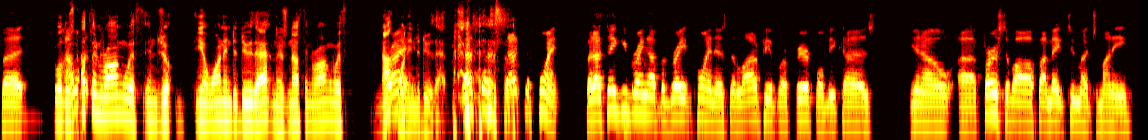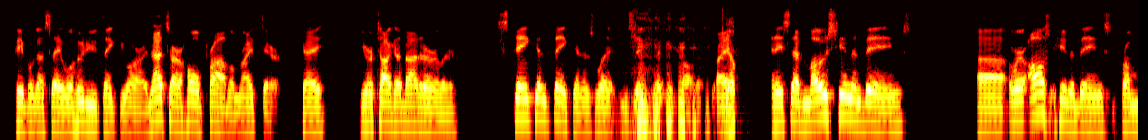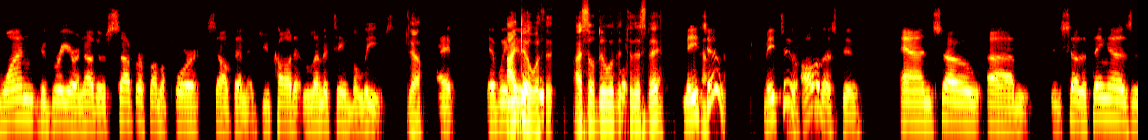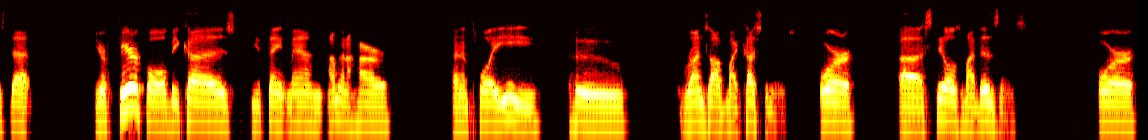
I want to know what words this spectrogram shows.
But Well, there's nothing wrong with enjoy, you know, wanting to do that, and there's nothing wrong with not Right. wanting to do that. that's the, So- that's the point. But I think you bring up a great point is that a lot of people are fearful because, you know, uh, first of all, if I make too much money, people are going to say, well, who do you think you are? And that's our whole problem right there. Okay. You were talking about it earlier. Stinking thinking is what Zig Ziglar called it, right? Yep. And he said most human beings, uh, or all human beings from one degree or another, suffer from a poor self image. You called it limiting beliefs. Yeah. Right. If we I deal with it. I still deal with it to this day. me Yeah. too. Me too. Yeah. All of us do. And so, um, so the thing is, is that you're fearful because you think, man, I'm going to hire an employee who runs off my customers or uh, steals my business or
